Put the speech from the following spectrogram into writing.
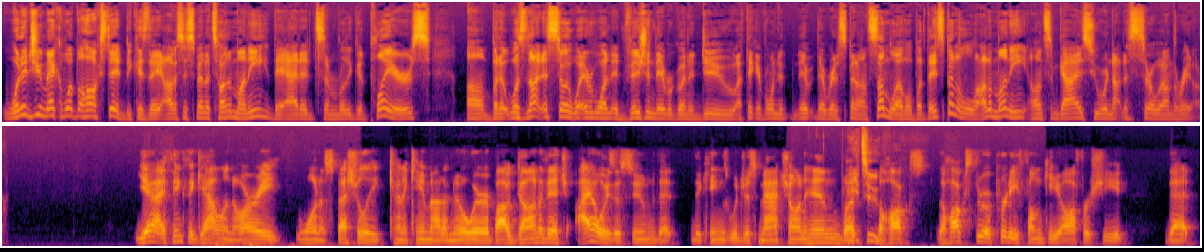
What did you make of what the Hawks did? Because they obviously spent a ton of money. They added some really good players. Um, but it was not necessarily what everyone envisioned they were going to do. I think everyone they, they were going to spend on some level, but they spent a lot of money on some guys who were not necessarily on the radar. Yeah, I think the Gallinari one especially kind of came out of nowhere. Bogdanovic, I always assumed that the Kings would just match on him, but the Hawks the Hawks threw a pretty funky offer sheet that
